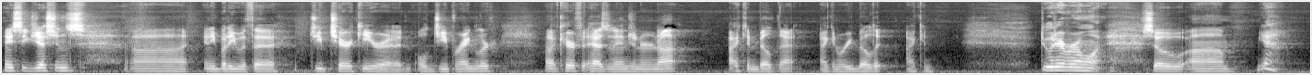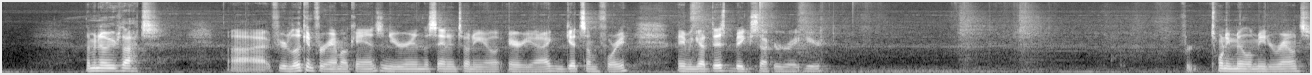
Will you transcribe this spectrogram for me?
any suggestions? Uh, anybody with a Jeep Cherokee or an old Jeep Wrangler? I don't care if it has an engine or not. I can build that. I can rebuild it. I can do whatever I want. So, um, yeah. Let me know your thoughts. Uh, if you're looking for ammo cans and you're in the San Antonio area, I can get some for you. I even got this big sucker right here for 20 millimeter rounds.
